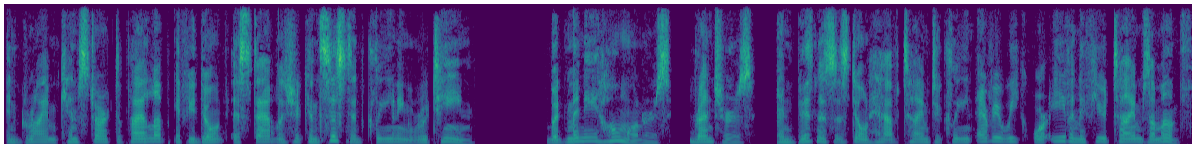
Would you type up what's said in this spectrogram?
and grime can start to pile up if you don't establish a consistent cleaning routine. But many homeowners, renters, and businesses don't have time to clean every week or even a few times a month.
